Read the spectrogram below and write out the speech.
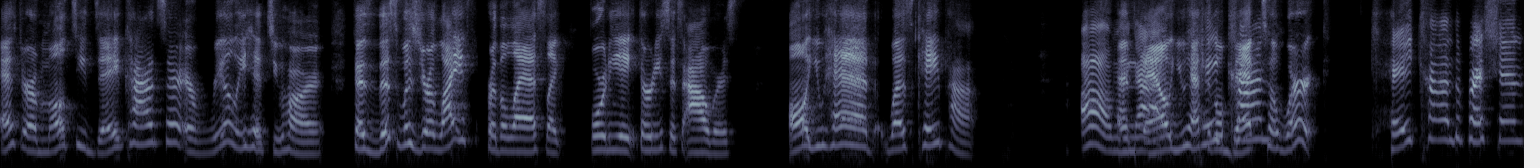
after a multi day concert, it really hits you hard because this was your life for the last like 48, 36 hours. All you had was K pop. Oh my And God. now you have to go back to work. KCON depression.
